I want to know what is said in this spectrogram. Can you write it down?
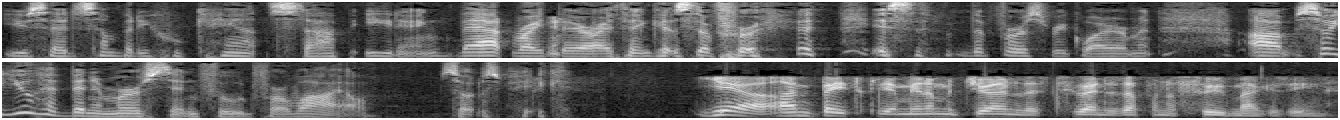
you said somebody who can't stop eating. That right there, I think, is the first, is the first requirement. Um, so you have been immersed in food for a while, so to speak. Yeah, I'm basically. I mean, I'm a journalist who ended up on a food magazine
